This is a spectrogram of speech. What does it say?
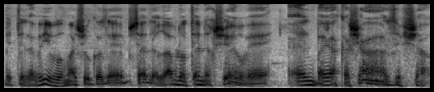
בתל אביב או משהו כזה, בסדר, רב נותן הכשר ואין בעיה קשה, אז אפשר.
